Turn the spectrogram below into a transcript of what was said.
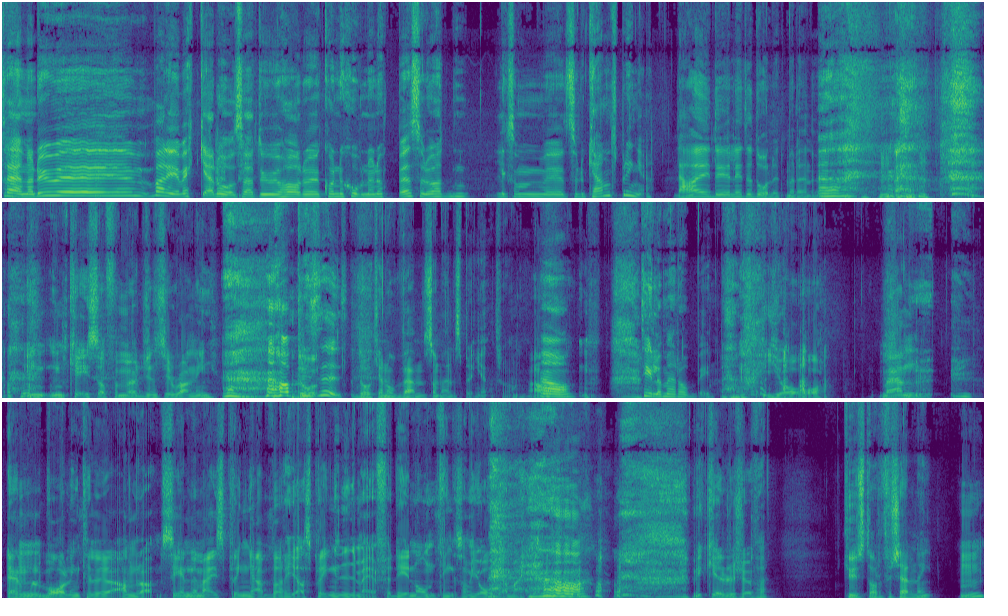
Tränar du eh, varje vecka då så att du har konditionen uppe så du, har, liksom, eh, så du kan springa? Nej, det är lite dåligt med det nu. In, in case of emergency running. ja, precis. Då kan nog vem som helst springa tror jag. Ja. till och med Robin. Ja, men en varning till er andra. Ser ni mig springa, börja spring ni med för det är någonting som jagar mig. Ja. Vilka är det du kör för? Q-star försäljning. Mm.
